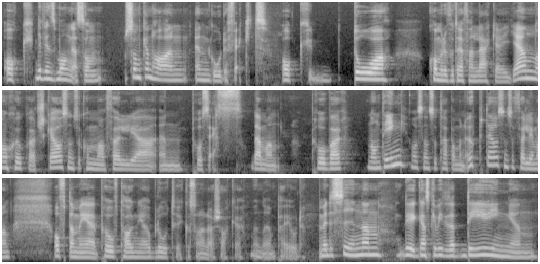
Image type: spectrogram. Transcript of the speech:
Och det finns många som, som kan ha en, en god effekt. Och då kommer du få träffa en läkare igen och en sjuksköterska och sen så kommer man följa en process där man provar någonting och sen så trappar man upp det och sen så följer man ofta med provtagningar och blodtryck och sådana där saker under en period. Medicinen, det är ganska viktigt att det är ju ingen,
